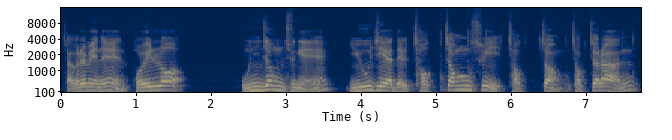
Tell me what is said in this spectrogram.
자 그러면은 보일러 운전 중에 유지해야 될 적정 수위, 적정, 적절한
